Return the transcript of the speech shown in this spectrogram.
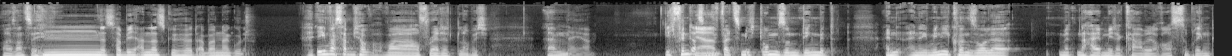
Oder sonst hm, Das habe ich anders gehört, aber na gut. Irgendwas habe ich auf, war auf Reddit, glaube ich. Ähm, naja. Ich finde das ja. auf jeden Fall ziemlich dumm, so ein Ding mit ein, eine Mini-Konsole mit einem halben Meter Kabel rauszubringen,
